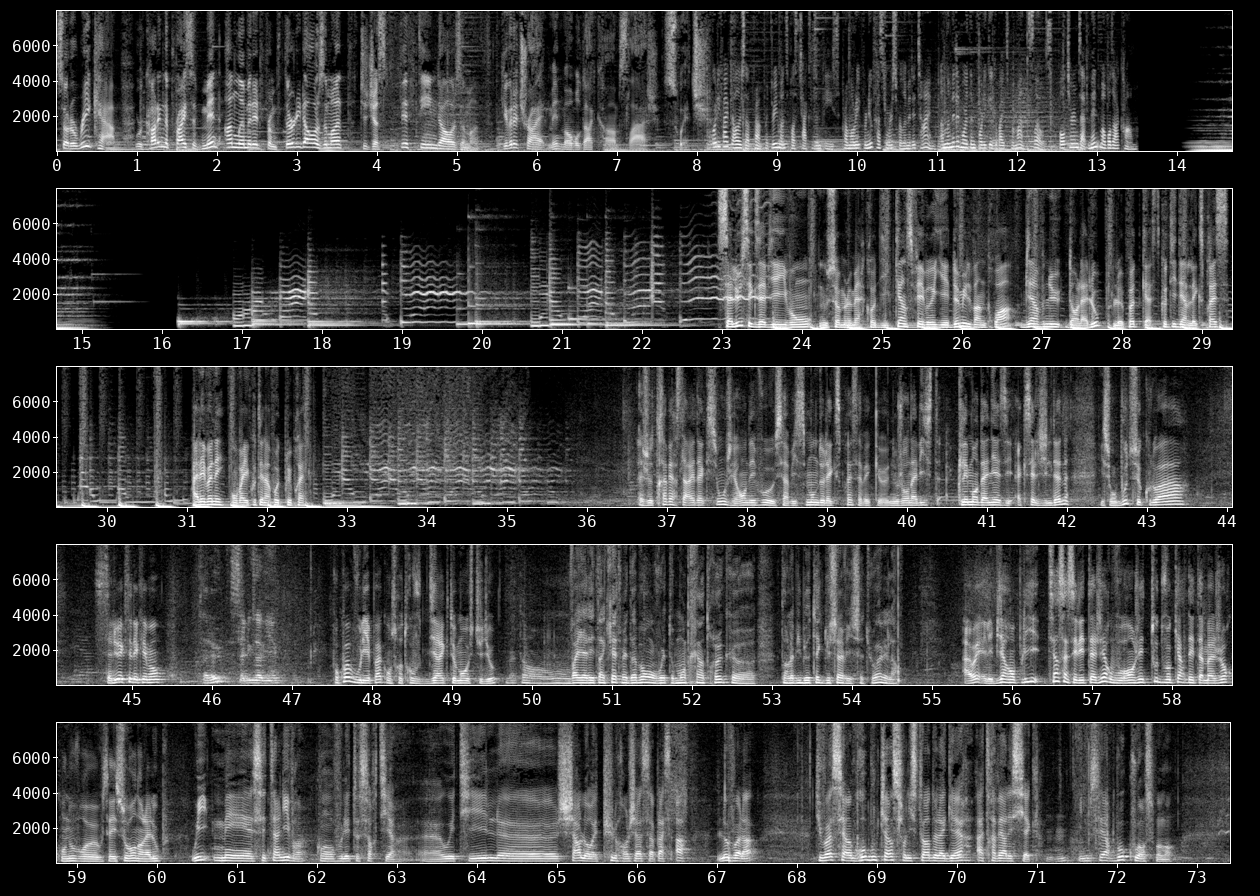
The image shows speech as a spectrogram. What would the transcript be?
So to recap, we're cutting the price of Mint Unlimited from $30 a month to just $15 a month. Give it a try at mintmobile.com slash switch. $45 upfront for three months plus taxes and fees. Promo rate for new customers for limited time. Unlimited more than 40 gigabytes per month. Slows. Full terms at mintmobile.com. Salut, c'est Xavier Yvon. Nous sommes le mercredi 15 février 2023. Bienvenue dans La Loupe, le podcast quotidien de l'Express. Allez, venez, on va écouter l'info de plus près. Je traverse la rédaction, j'ai rendez-vous au service Monde de l'Express avec euh, nos journalistes Clément Dagnès et Axel Gilden. Ils sont au bout de ce couloir. Salut Axel et Clément. Salut. Salut Xavier. Pourquoi vous vouliez pas qu'on se retrouve directement au studio? Attends, on va y aller, t'inquiète, mais d'abord on voulait te montrer un truc euh, dans la bibliothèque du service, tu vois, elle est là. Ah ouais, elle est bien remplie. Tiens, ça c'est l'étagère où vous rangez toutes vos cartes d'état-major qu'on ouvre, euh, vous savez, souvent dans la loupe. Oui, mais c'est un livre qu'on voulait te sortir. Euh, où est-il? Euh, Charles aurait pu le ranger à sa place. Ah, le voilà. Tu vois, c'est un gros bouquin sur l'histoire de la guerre à travers les siècles. Il nous sert beaucoup en ce moment.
